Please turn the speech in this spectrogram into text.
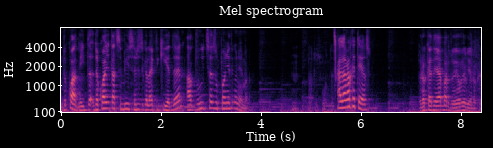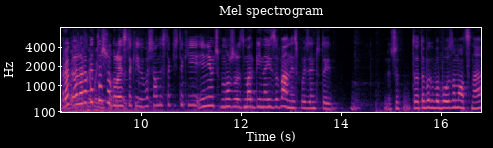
Dokładnie, i do, dokładnie tacy byli Strażnicy Galaktyki 1, a w dwójce zupełnie tego nie ma. Mm, No to smutne. Ale Rocket jest. Rocket ja bardzo, ja uwielbiam Rocket. Rock, ale Rocket też w ogóle jest taki, właśnie on jest taki, taki, ja nie wiem, czy może zmarginalizowany jest powiedzenie tutaj, że to, to by chyba było za mocne,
